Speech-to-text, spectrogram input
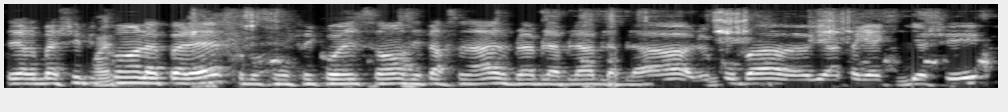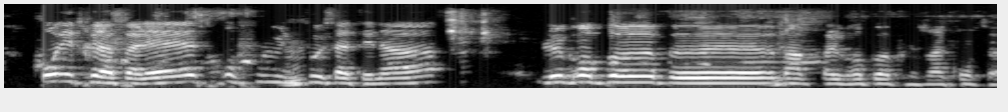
C'est-à-dire, bah, chapitre Ouais. 1, la palestre, donc on fait connaissance des personnages, blablabla, blabla. Le combat, euh, il y a un Tagaki gâché. On détruit la palestre, on fout une Mhm. fausse Athéna. Le grand pop, euh, enfin, pas le grand pop, je raconte. euh,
